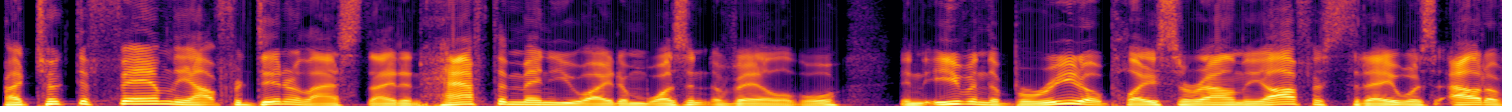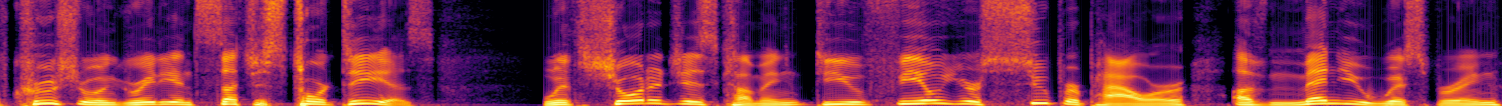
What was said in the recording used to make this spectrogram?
I took the family out for dinner last night and half the menu item wasn't available, and even the burrito place around the office today was out of crucial ingredients such as tortillas. With shortages coming, do you feel your superpower of menu whispering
